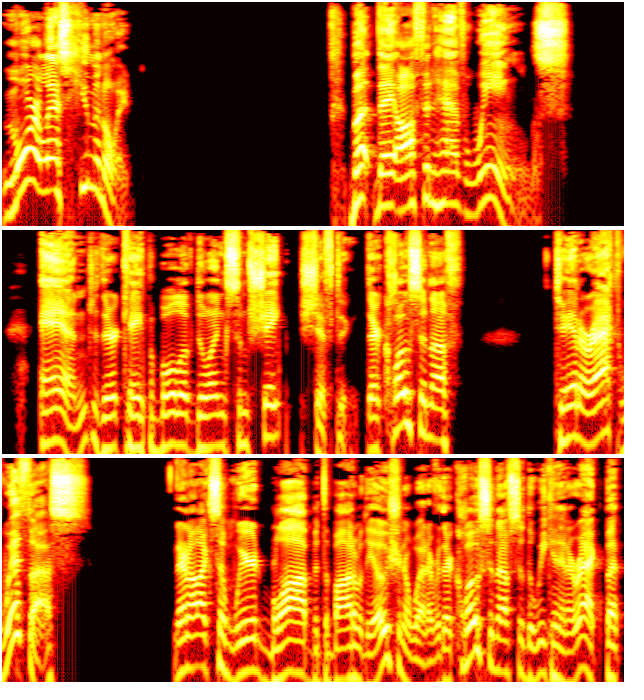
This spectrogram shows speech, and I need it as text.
more or less humanoid, but they often have wings and they're capable of doing some shape shifting. They're close enough to interact with us. They're not like some weird blob at the bottom of the ocean or whatever. They're close enough so that we can interact, but,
